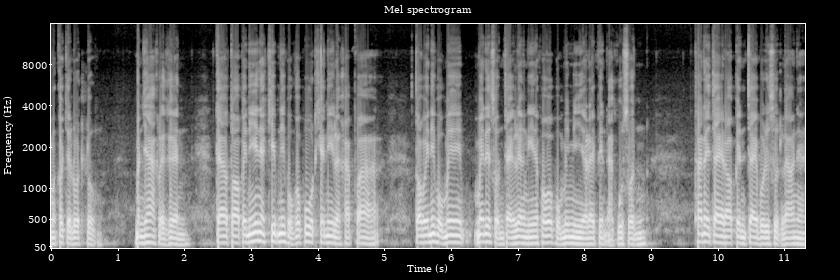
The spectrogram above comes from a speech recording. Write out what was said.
มันก็จะลดลง มันยากเหลือเกิน แต่ต่อไปนี้เนี่ยคลิปนี้ผมก็พูดแค่นี้แหละครับว่า ต่อไปนี้ผมไม่ไม่ได้สนใจเรื่องนี้นะเพราะว่าผมไม่มีอะไรเป็นอกุศล ถ้าในใจเราเป็นใจบริสุทธิ์แล้วเนี่ย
